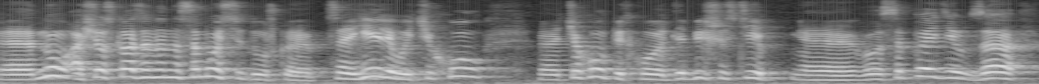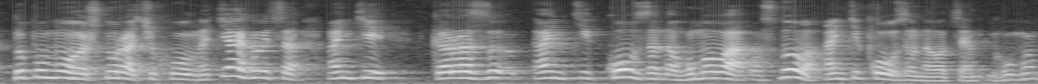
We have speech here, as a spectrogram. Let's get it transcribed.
Е, ну, а що сказано на самої сідушкою? Це гелєвий чехол. Е, Чехол підходить для більшості велосипедів. За допомогою шнура чехол натягується. Антикораз- Антиковзана гумова основа, антиковзана оце гума.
